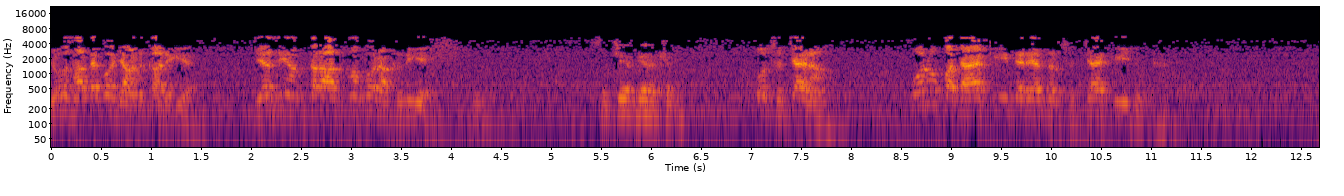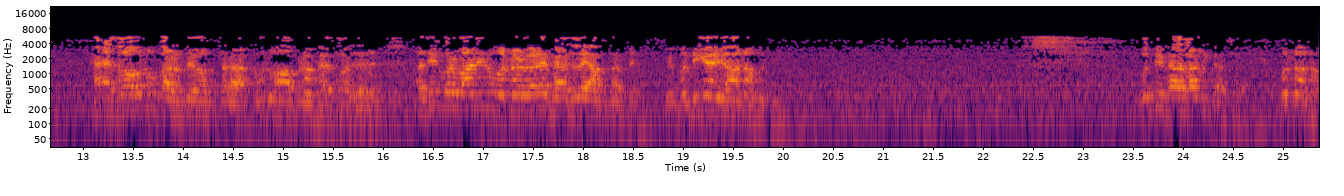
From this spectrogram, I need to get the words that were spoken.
ਜੋ ਸਾਡੇ ਕੋਲ ਜਾਣਕਾਰੀ ਹੈ ਜੇ ਅਸੀਂ ਅੰਤਰਾਤਮਾ ਕੋ ਰੱਖ ਦਈਏ ਸੁੱਚੇ ਅੱਗੇ ਰੱਖੇ ਉਹ ਸੱਚਾ ਨਾ? ਉਹਨੂੰ ਪਤਾ ਹੈ ਕੀ ਤੇਰੇ ਅੰਦਰ ਸੱਚਾ ਹੈ ਕੀ ਝੂਠਾ ਹੈ। ਫੈਸਲਾ ਉਹਨੂੰ ਕਰਦੇ ਹੋ ਅੰਤਰਾਤਮਾ ਨੂੰ ਆਪਣਾ ਫੈਸਲਾ ਕਰਦੇ ਅਸੀਂ ਗੁਰਬਾਣੀ ਨੂੰ ਮੰਨਣ ਵੇਲੇ ਫੈਸਲੇ ਆਪ ਕਰਦੇ ਵੀ ਮੰਨੀਆਂ ਜਾਂ ਨਾ ਮੰਨੀਆਂ ਬੁੱਧੀ ਫੈਸਲਾ ਨਹੀਂ ਕਰ ਸਕਦੀ ਮੰਨਾ ਨਾ।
